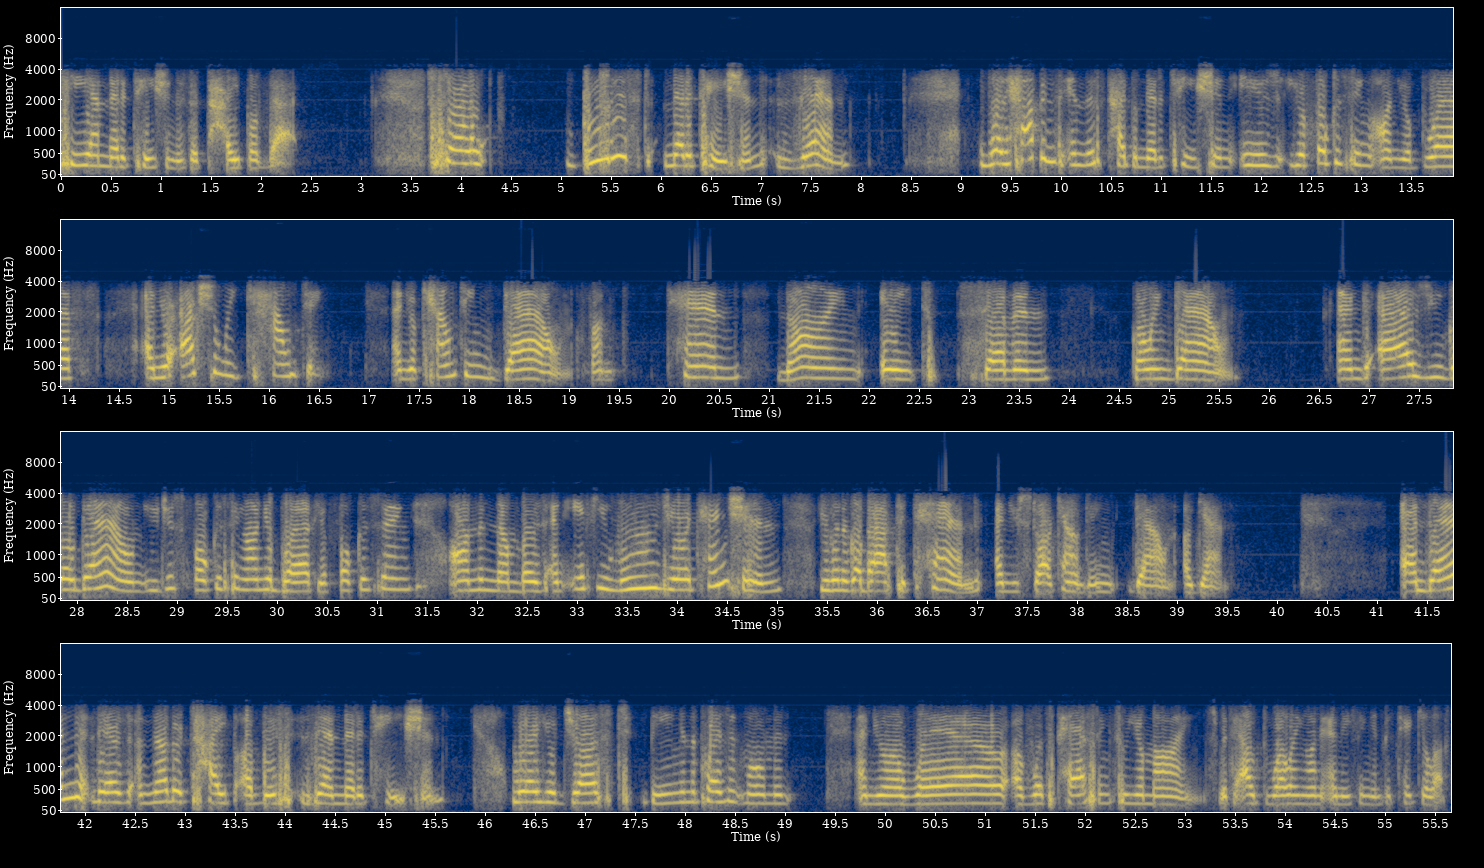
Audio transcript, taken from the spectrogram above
TM meditation is a type of that. So Buddhist meditation, Zen, what happens in this type of meditation is you're focusing on your breath and you're actually counting. And you're counting down from 10, 9, 8, 7, going down. And as you go down, you're just focusing on your breath, you're focusing on the numbers, and if you lose your attention, you're going to go back to 10 and you start counting down again. And then there's another type of this Zen meditation where you're just being in the present moment and you're aware of what's passing through your minds without dwelling on anything in particular.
